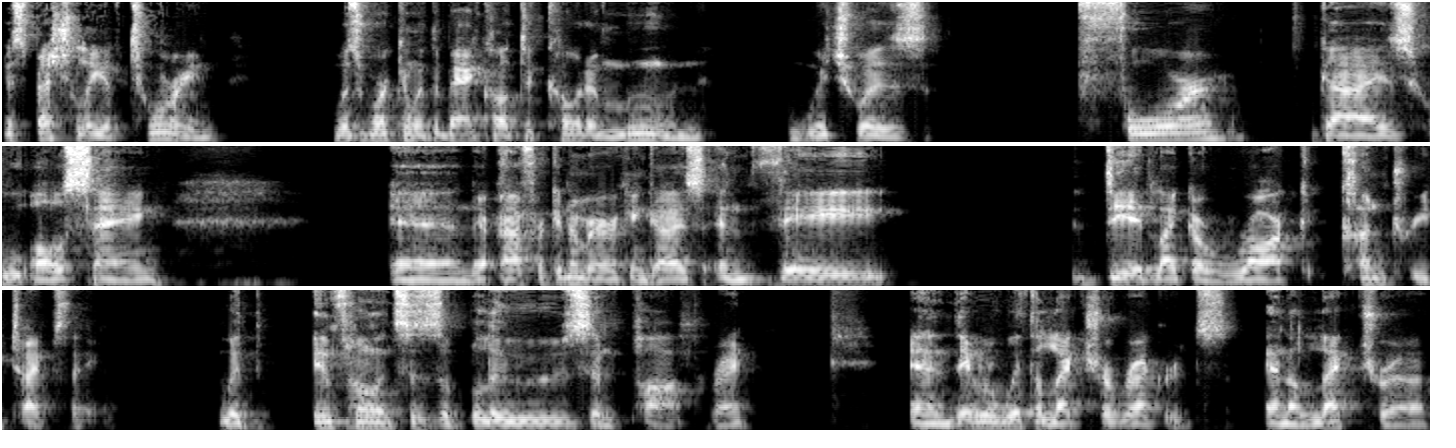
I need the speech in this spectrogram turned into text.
especially of touring was working with a band called dakota moon which was four guys who all sang and they're african american guys and they did like a rock country type thing with influences of blues and pop, right? And they were with Elektra Records, and Elektra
